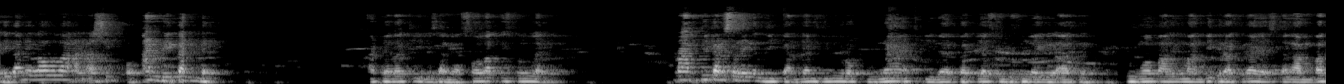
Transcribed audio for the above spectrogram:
ketika ini laula anasukfa. Andai kan enggak. Ada lagi misalnya sholat istilah. Nabi kan sering ngendikan yang dulu robbuna bila bagia sulusul lailil akhir. Bunga paling mandi kira-kira ya setengah empat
